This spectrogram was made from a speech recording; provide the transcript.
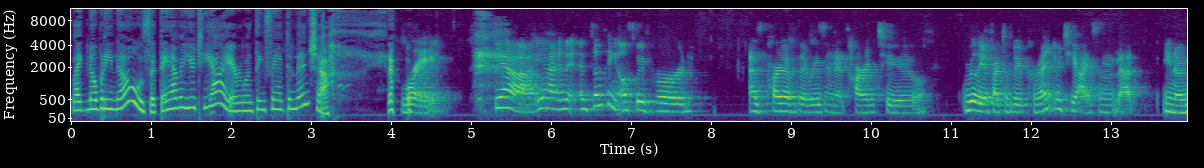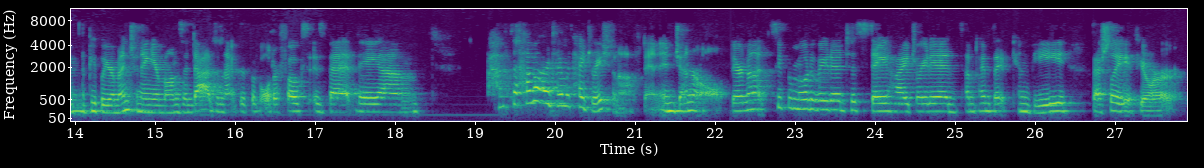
like nobody knows that they have a UTI. Everyone thinks they have dementia. you know? Right. Yeah, yeah, and and something else we've heard as part of the reason it's hard to really effectively prevent UTIs and that you know the people you're mentioning your moms and dads and that group of older folks is that they um, have to have a hard time with hydration often in general. They're not super motivated to stay hydrated. Sometimes it can be especially if you're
